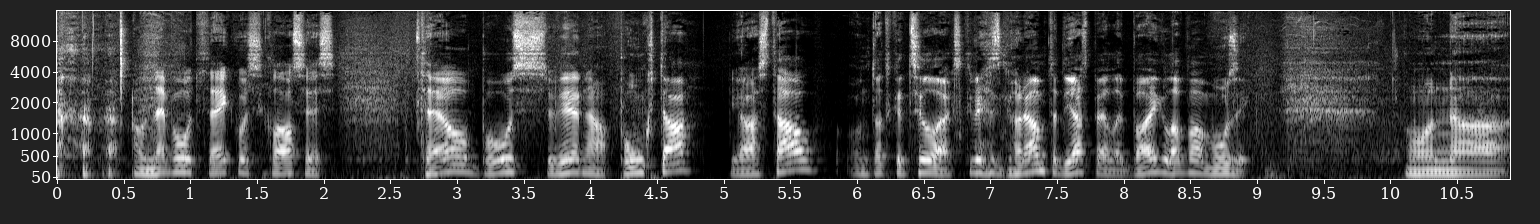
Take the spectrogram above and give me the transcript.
un nebūtu teikusi, klausies, tev būs vienā punktā jāstāv, un tad, kad cilvēks skries garām, tad jāspēlē baigi labā mūzika. Un, uh,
